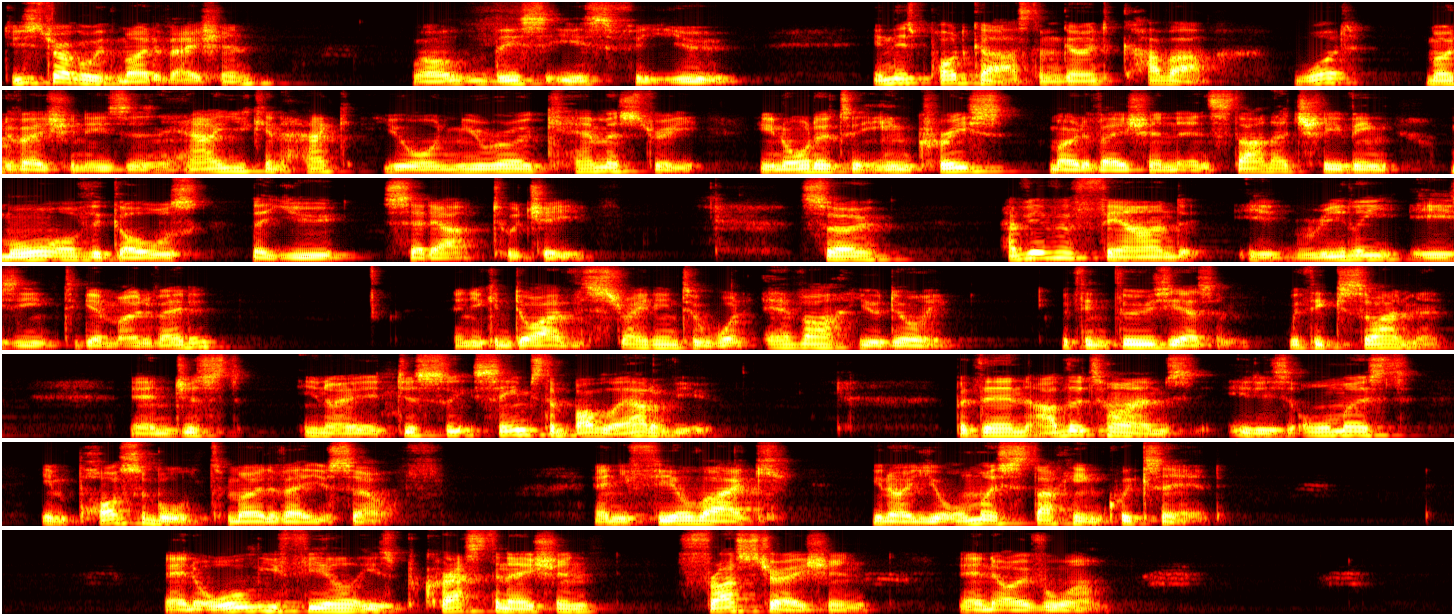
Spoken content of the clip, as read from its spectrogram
Do you struggle with motivation? Well, this is for you. In this podcast, I'm going to cover what motivation is and how you can hack your neurochemistry in order to increase motivation and start achieving more of the goals that you set out to achieve. So, have you ever found it really easy to get motivated? And you can dive straight into whatever you're doing with enthusiasm, with excitement, and just, you know, it just seems to bubble out of you. But then other times it is almost impossible to motivate yourself. And you feel like, you know, you're almost stuck in quicksand. And all you feel is procrastination, frustration, and overwhelm.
